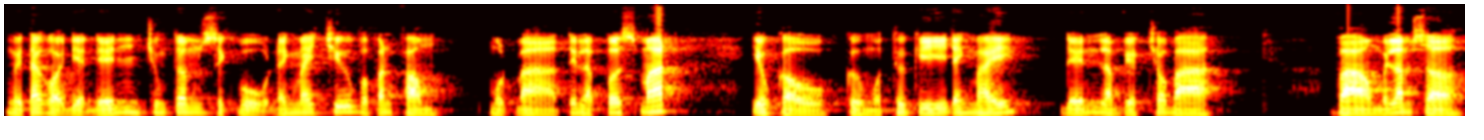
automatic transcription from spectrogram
người ta gọi điện đến trung tâm dịch vụ đánh máy chữ và văn phòng. Một bà tên là Persmart yêu cầu cử một thư ký đánh máy đến làm việc cho bà. Vào 15 giờ,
